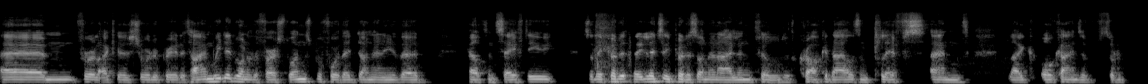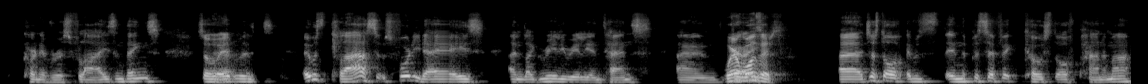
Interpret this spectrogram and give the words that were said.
um, for like a shorter period of time. We did one of the first ones before they'd done any of the health and safety. So they put it. They literally put us on an island filled with crocodiles and cliffs and like all kinds of sort of carnivorous flies and things. So Yeah. it was it was class. It was forty days and like really really intense. And Where very- was it? Uh, just off. It was in the Pacific coast off Panama.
